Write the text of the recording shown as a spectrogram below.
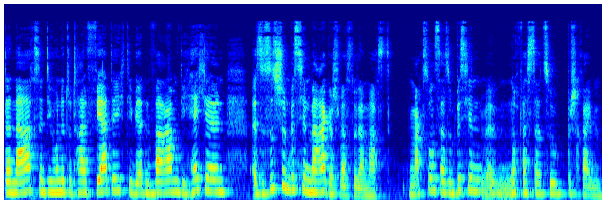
Danach sind die Hunde total fertig, die werden warm, die hecheln. Also es ist schon ein bisschen magisch, was du da machst. Magst du uns da so ein bisschen äh, noch was dazu beschreiben?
